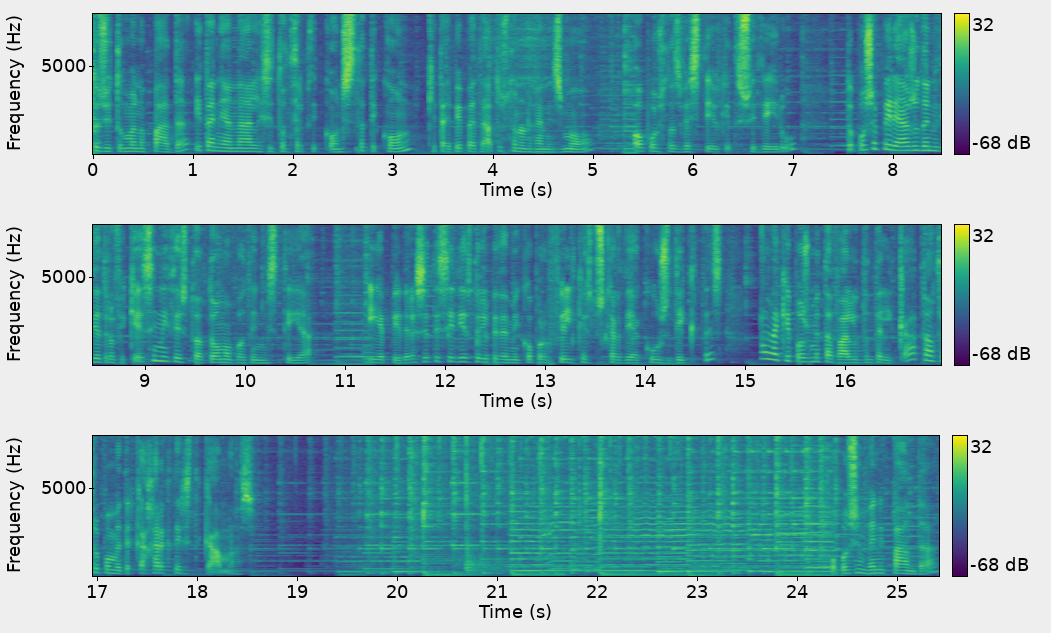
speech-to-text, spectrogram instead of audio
Το ζητούμενο πάντα ήταν η ανάλυση των θρεπτικών συστατικών και τα επίπεδά τους στον οργανισμό, όπως το σβεστίου και του σιδήρου, το πώς επηρεάζονταν οι διατροφικές συνήθειες του ατόμου από την νηστεία, η επίδραση της ίδιας στο λιπιδεμικό προφίλ και στους καρδιακούς δείκτες, αλλά και πώς μεταβάλλονταν τελικά τα ανθρωπομετρικά χαρακτηριστικά μας. Όπως συμβαίνει πάντα,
